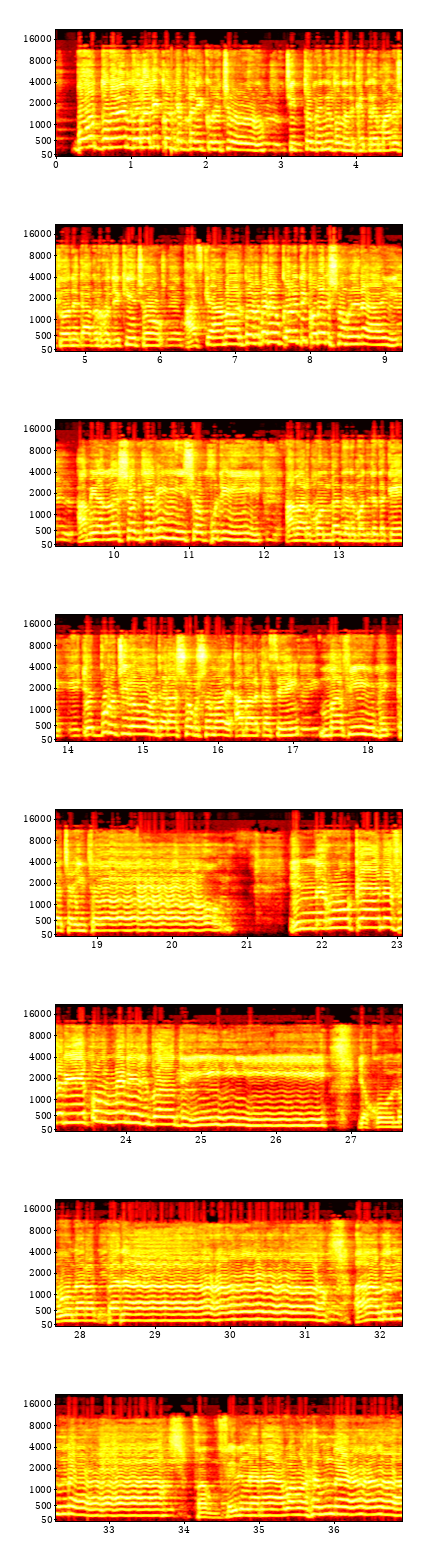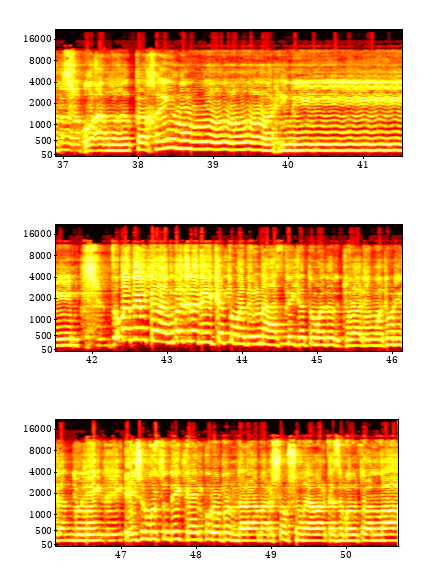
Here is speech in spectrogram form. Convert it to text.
ধরনের দলালি কন্ট্রাক্টারি করেছ। চিত্ত বিনোদনের ক্ষেত্রে মানুষকে অনেক আগ্রহ দেখিয়েছো। আজকে আমার দরবারে উকালতি করার সময় নাই। আমি আল্লাহ সব জানি, সব বুঝি। আমার বন্দাদের মধ্যে থেকে একগুলো ছিল, যারা সব সময় আমার কাছে মাফি ভিক্ষা চাইতো। إنه كان فريق من عبادي يقولون ربنا آمنا فاغفر لنا وارحمنا وأنت خير الراحمين. তোমাদের নাচ দেখে তোমাদের জোয়ারি মজুরি গান জুড়ে এই সমস্ত দেখে পুরো বন্ধারা আমার সব সময় আমার কাছে বলতো আল্লাহ,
